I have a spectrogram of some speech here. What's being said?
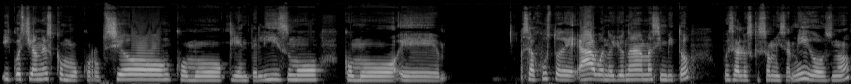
y cuestiones como corrupción, como clientelismo, como, eh, o sea, justo de, ah, bueno, yo nada más invito pues a los que son mis amigos, ¿no?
